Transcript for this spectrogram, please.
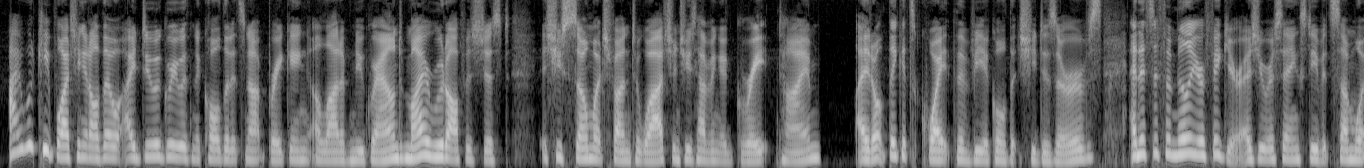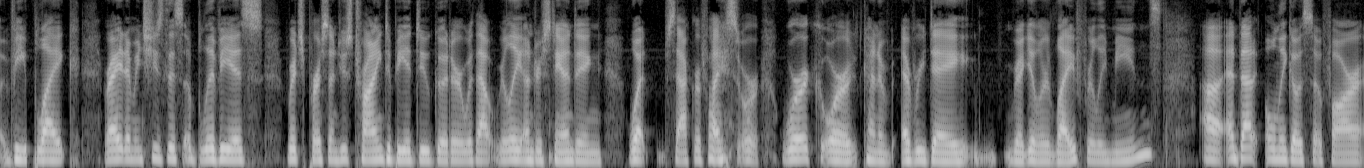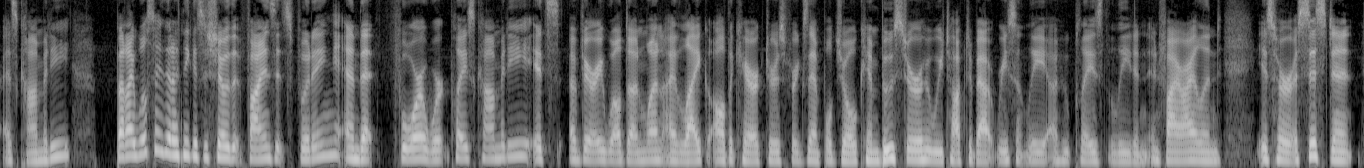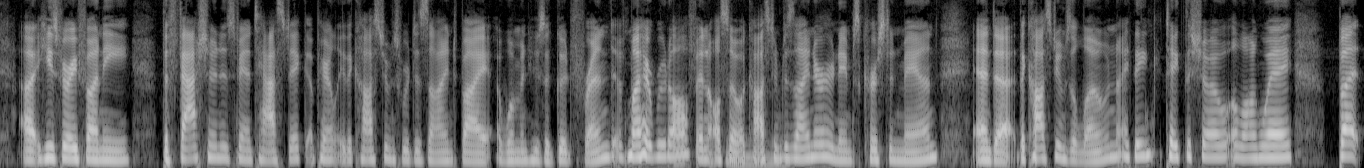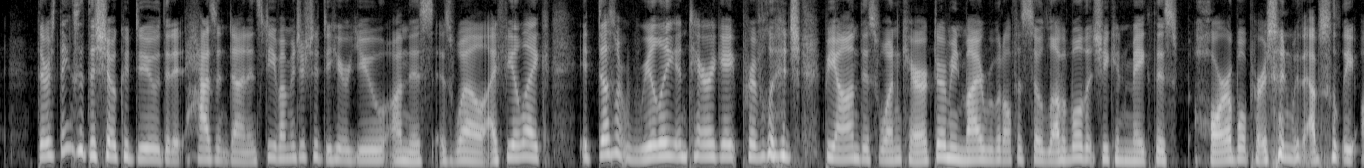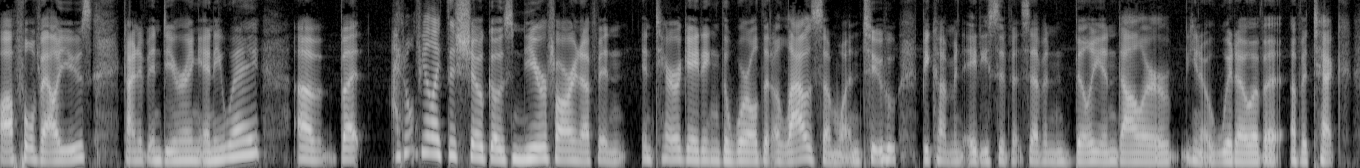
I would keep watching it, although I do agree with Nichole that it's not breaking a lot of new ground. Maya Rudolph is just, she's so much fun to watch and she's having a great time. I don't think it's quite the vehicle that she deserves. And it's a familiar figure. As you were saying, Steve, it's somewhat Veep like, right? I mean, she's this oblivious rich person who's trying to be a do gooder without really understanding what sacrifice or work or kind of everyday regular life really means. Uh, and that only goes so far as comedy. But I will say that I think it's a show that finds its footing and that for a workplace comedy, it's a very well done one. I like all the characters. For example, Joel Kim Booster, who we talked about recently, uh, who plays the lead in, in Fire Island, is her assistant. Uh, he's very funny. The fashion is fantastic. Apparently, the costumes were designed by a woman who's a good friend of Maya Rudolph and also a costume designer. Her name's Kirsten Mann. And uh, the costumes alone, I think, take the show a long way. But there's things that the show could do that it hasn't done. And Steve, I'm interested to hear you on this as well. I feel like it doesn't really interrogate privilege beyond this one character. I mean, Maya Rudolph is so lovable that she can make this horrible person with absolutely awful values kind of endearing anyway. Uh, but I don't feel like this show goes near far enough in interrogating the world that allows someone to become an eighty-seven billion dollar, you know, widow of a of a tech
